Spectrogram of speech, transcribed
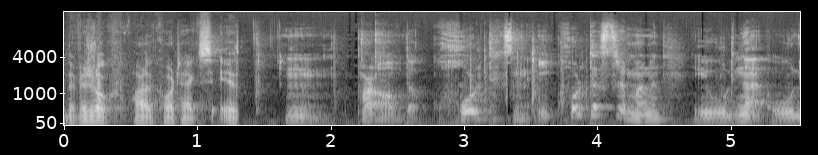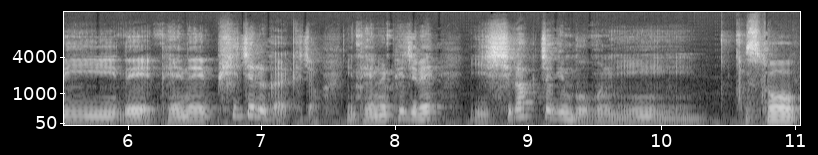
the visual part of the cortex is 음, part of the cortex입니다. 이 cortex라는 말은 이 우리나 우리 뇌 대뇌 피질을 가리키죠. 이 대뇌 피질의 이 시각적인 부분이 still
